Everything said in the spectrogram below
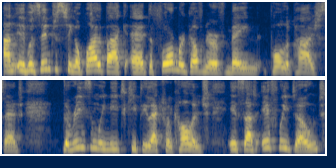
And it was interesting a while back, uh, the former governor of Maine, Paul LePage, said the reason we need to keep the electoral college is that if we don't,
